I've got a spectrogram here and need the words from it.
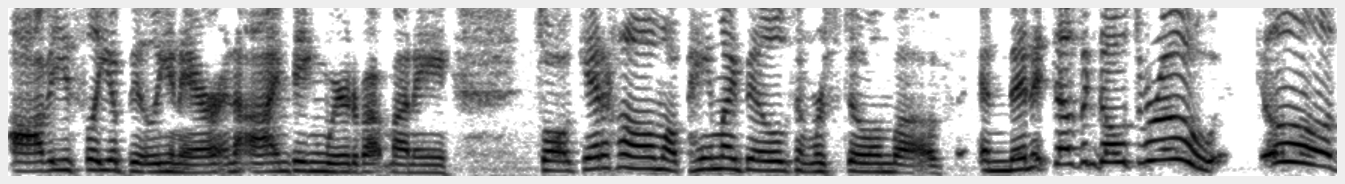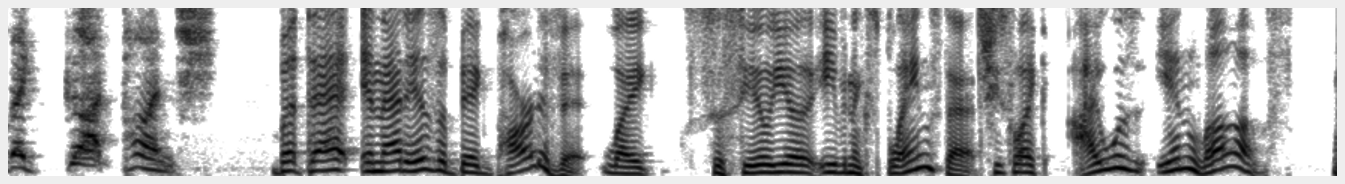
obviously a billionaire and I'm being weird about money. So I'll get home, I'll pay my bills and we're still in love. And then it doesn't go through. Oh, the gut punch. but that and that is a big part of it. Like Cecilia even explains that. She's like, I was in love.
